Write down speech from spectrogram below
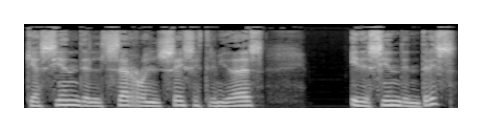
que asciende el cerro en seis extremidades y desciende en tres?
